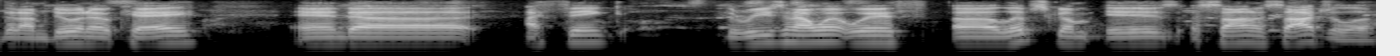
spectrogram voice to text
that I'm doing okay. And uh, I think the reason I went with uh, Lipscomb is Ahsan Asadullah.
